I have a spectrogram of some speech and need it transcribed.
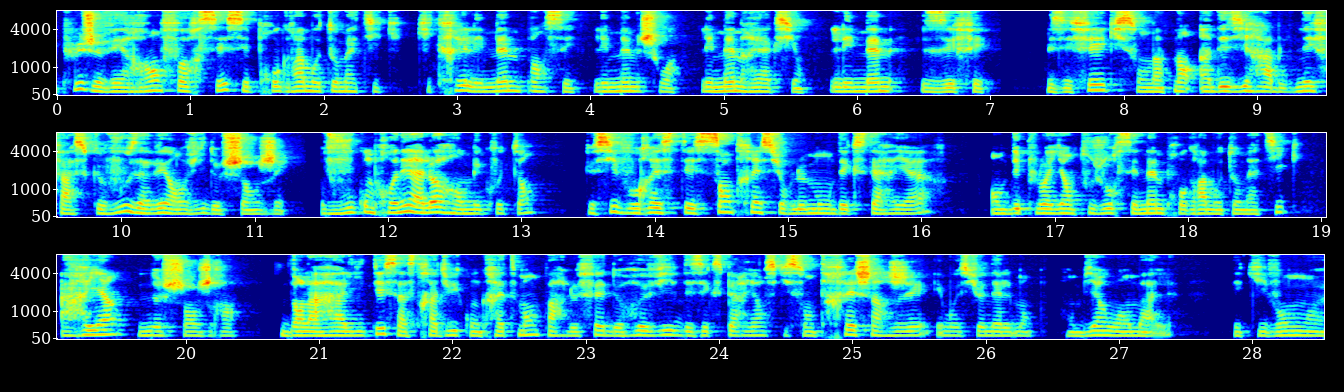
Plus je vais renforcer ces programmes automatiques qui créent les mêmes pensées, les mêmes choix, les mêmes réactions, les mêmes effets. Les effets qui sont maintenant indésirables, néfastes, que vous avez envie de changer. Vous comprenez alors en m'écoutant que si vous restez centré sur le monde extérieur, en déployant toujours ces mêmes programmes automatiques, rien ne changera. Dans la réalité, ça se traduit concrètement par le fait de revivre des expériences qui sont très chargées émotionnellement, en bien ou en mal, et qui vont euh,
